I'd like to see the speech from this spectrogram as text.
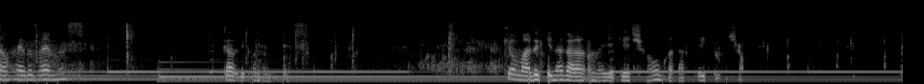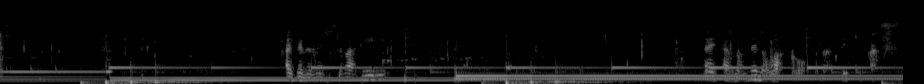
さんおはようございます。ガウディコノミです。今日も歩きながらのメディテーションを行っていきましょう。あぐらで座り、第3の目のワークを行っていきます。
